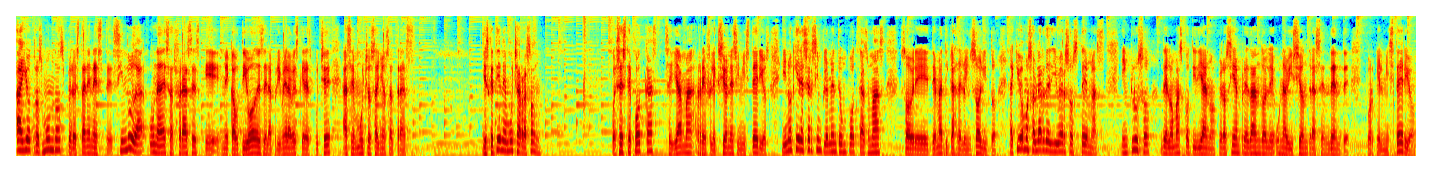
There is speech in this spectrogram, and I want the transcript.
Hay otros mundos, pero están en este. Sin duda, una de esas frases que me cautivó desde la primera vez que la escuché hace muchos años atrás. Y es que tiene mucha razón. Pues este podcast se llama Reflexiones y Misterios y no quiere ser simplemente un podcast más sobre temáticas de lo insólito. Aquí vamos a hablar de diversos temas, incluso de lo más cotidiano, pero siempre dándole una visión trascendente, porque el misterio,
